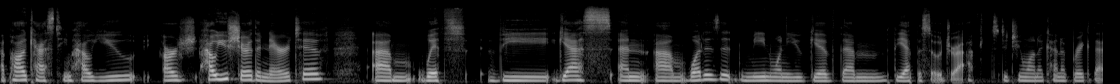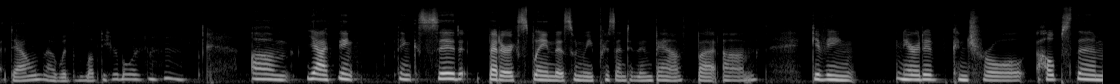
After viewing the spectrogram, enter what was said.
a podcast team how you are how you share the narrative um, with the guests. And um, what does it mean when you give them the episode draft? Did you want to kind of break that down? I would love to hear more. Mm-hmm. um, yeah i think think sid better explained this when we presented in banff but um, giving narrative control helps them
